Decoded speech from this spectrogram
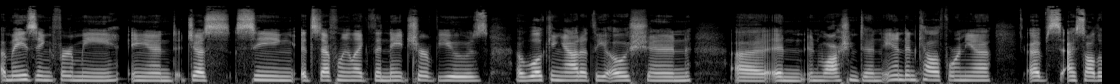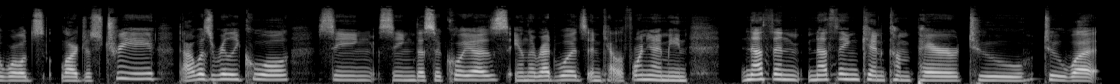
amazing for me and just seeing it's definitely like the nature views of looking out at the ocean uh, in in Washington and in California. I've, I saw the world's largest tree. That was really cool. Seeing seeing the sequoias and the redwoods in California. I mean, nothing nothing can compare to to what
